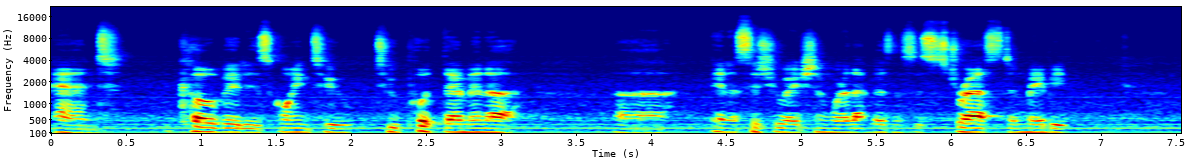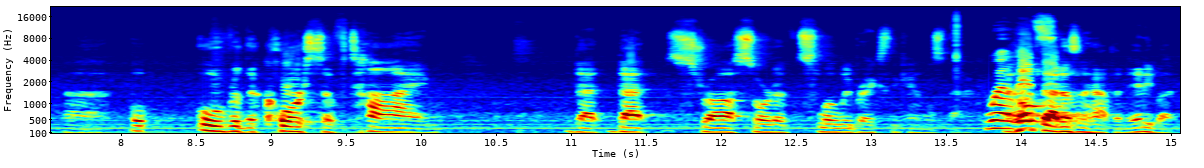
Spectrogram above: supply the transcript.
and COVID is going to to put them in a uh, in a situation where that business is stressed and maybe uh, o- over the course of time, that that straw sort of slowly breaks the camel's back. Well, I hope that doesn't happen to anybody.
